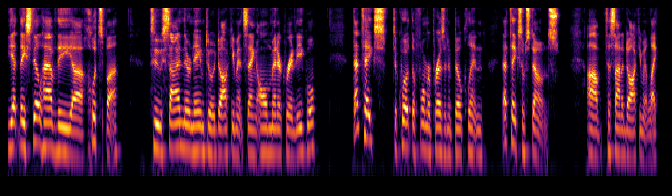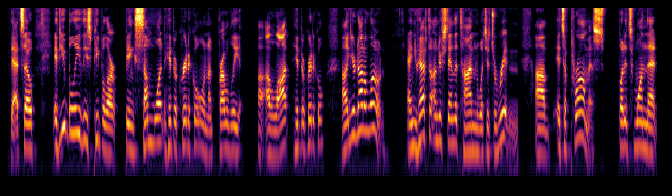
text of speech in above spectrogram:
yet they still have the uh, chutzpah to sign their name to a document saying all men are created equal. That takes, to quote the former president Bill Clinton, that takes some stones uh, to sign a document like that. So if you believe these people are being somewhat hypocritical and probably a lot hypocritical, uh, you're not alone. And you have to understand the time in which it's written. Uh, it's a promise, but it's one that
